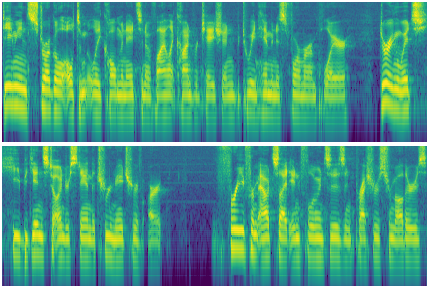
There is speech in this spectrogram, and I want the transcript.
Damien's struggle ultimately culminates in a violent confrontation between him and his former employer, during which he begins to understand the true nature of art. Free from outside influences and pressures from others,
